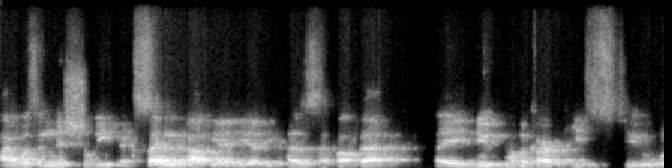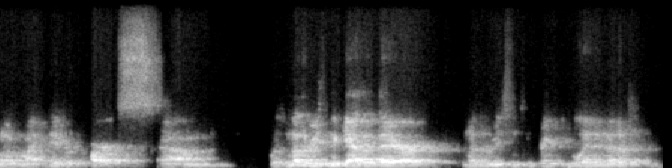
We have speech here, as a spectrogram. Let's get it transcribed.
I was initially excited about the idea because I thought that a new public art piece to one of my favorite parks, um, was another reason to gather there, another reason to bring people in, another,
